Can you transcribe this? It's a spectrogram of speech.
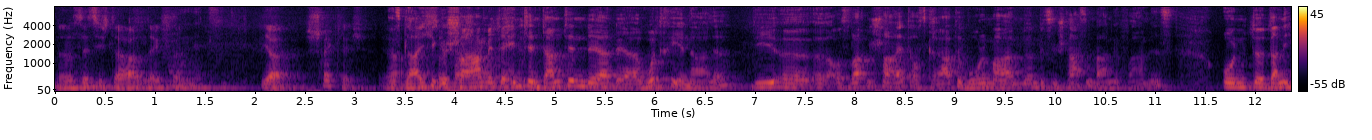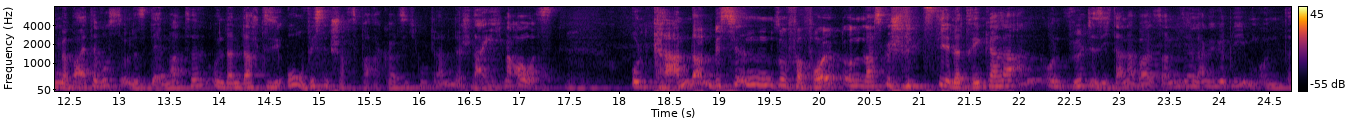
dann sitze ich da und denke ja, schrecklich. Ja, Das gleiche ist geschah mit der Intendantin der, der Ruhrtriennale, die äh, aus Wattenscheid, aus Grate wohl mal ein bisschen Straßenbahn gefahren ist und äh, dann nicht mehr weiter wusste und es dämmerte. Und dann dachte sie, oh, Wissenschaftspark hört sich gut an, da steige ich mal aus. Und kam dann ein bisschen so verfolgt und nass geschwitzt hier in der Trinkhalle an und fühlte sich dann aber, ist dann sehr lange geblieben. Und äh,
